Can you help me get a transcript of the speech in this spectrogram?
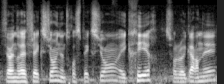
faire une réflexion, une introspection, écrire sur le carnet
